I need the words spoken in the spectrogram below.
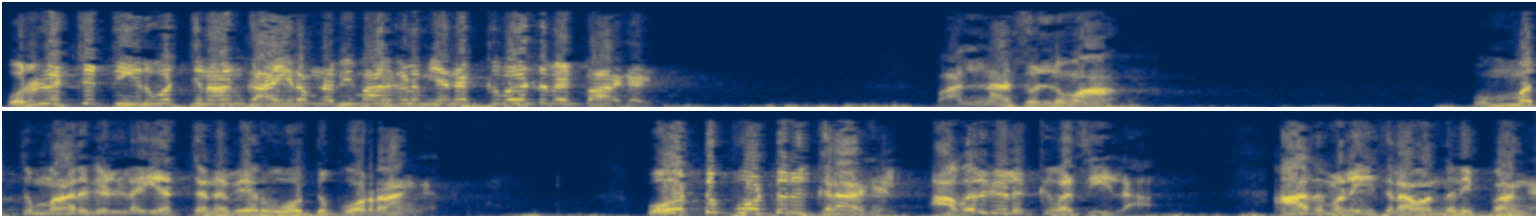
ஒரு லட்சத்தி இருபத்தி நான்காயிரம் நபிமார்களும் எனக்கு வேண்டும் என்பார்கள். அல்லா சொல்லுவான் உம்மத்துமார்கள்ல எத்தனை பேர் ஓட்டு போடுறாங்க? ஓட்டு போட்டு இருக்கிறார்கள் அவர்களுக்கு வசீலா. ஆதம் அலைஹிஸ்ஸலாம் வந்து நிப்பாங்க.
